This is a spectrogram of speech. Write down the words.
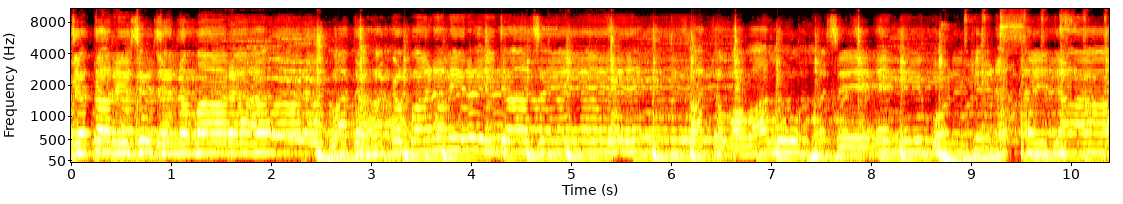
જતા રહેશે જન મારા. વાત હક પણ ની રહી જશે. આત્મા વાલું હશે, એની પણ થઈ જાય.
